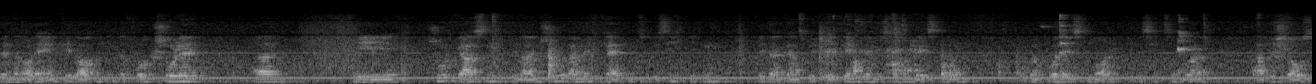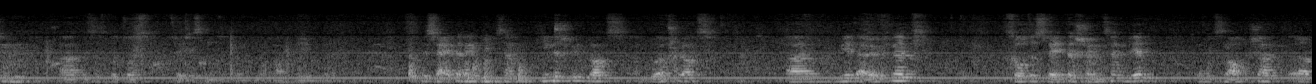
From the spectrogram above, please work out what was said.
werden dann alle eingeladen in der Volksschule äh, die Schulklassen, die neuen Schulräumlichkeiten zu besichtigen, die da ganz bestätigt werden. Wir haben das beim letzten Mal beim vorletzten Mal, die Sitzung war, äh, beschlossen, äh, dass es dort was zu essen und zu trinken noch abgeben wird. Des Weiteren gibt es einen Kinderspielplatz, einen Dorfplatz, äh, wird eröffnet, so dass das Wetter schön sein wird. Wir haben jetzt nachgeschaut, äh,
